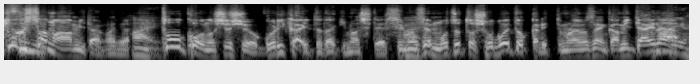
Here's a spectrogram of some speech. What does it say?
客様みたいな感じ。で、はい。当行の趣旨をご理解いただきましてすいません、もうちょっとしょぼいとこから言ってもらえませんか？みたいなこ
